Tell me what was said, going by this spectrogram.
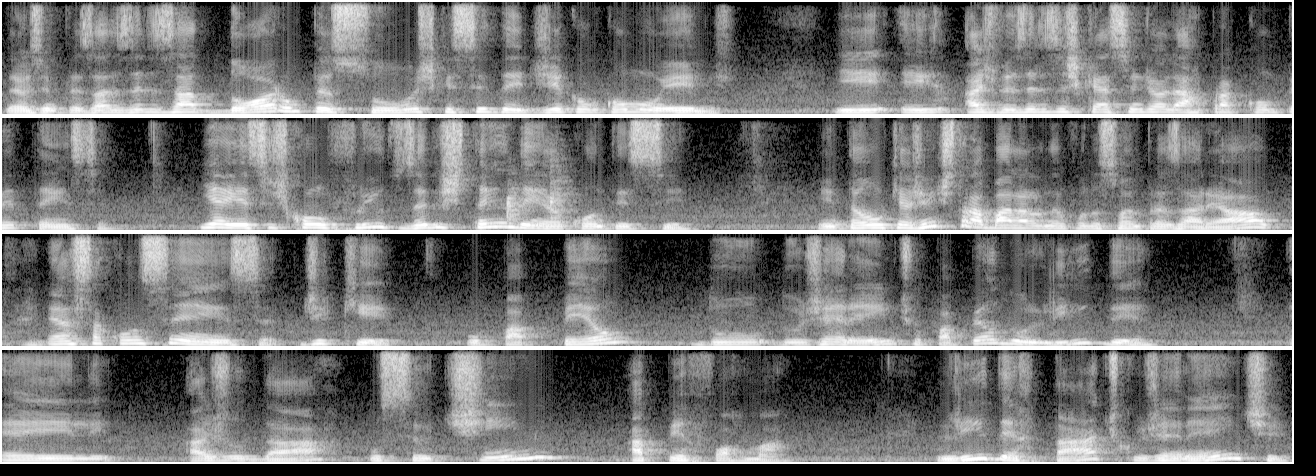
Né? Os empresários, eles adoram pessoas que se dedicam como eles. E, e às vezes eles esquecem de olhar para a competência. E aí esses conflitos, eles tendem a acontecer. Então, o que a gente trabalha na evolução empresarial é essa consciência de que o papel do, do gerente, o papel do líder é ele ajudar o seu time a performar. Líder tático, gerente,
